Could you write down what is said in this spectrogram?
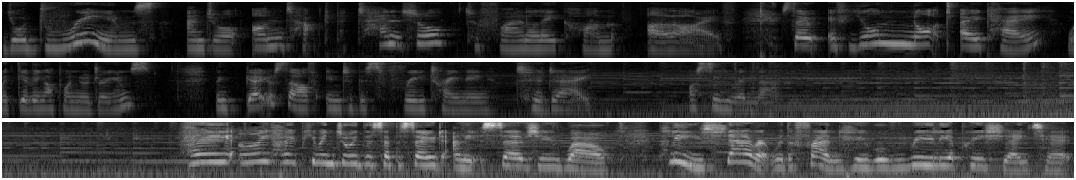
your dreams, and your untapped potential to finally come alive. So, if you're not okay with giving up on your dreams, then get yourself into this free training today. I'll see you in there. Hey, I hope you enjoyed this episode and it serves you well. Please share it with a friend who will really appreciate it.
